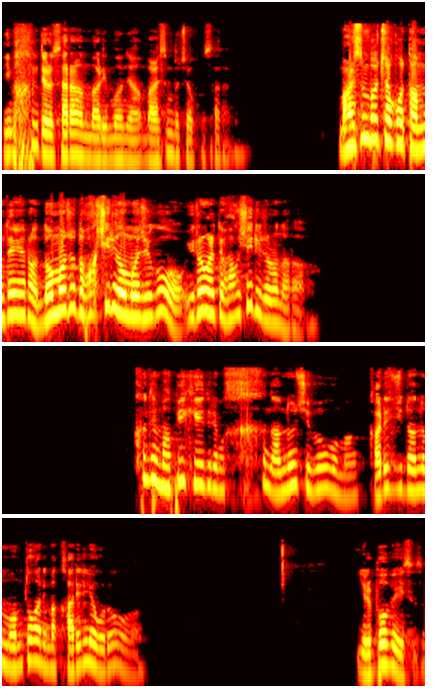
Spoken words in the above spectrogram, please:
네 마음대로 살아라는 말이 뭐냐? 말씀 붙잡고 살아. 말씀 붙잡고 담대해라. 넘어져도 확실히 넘어지고, 일어날 때 확실히 일어나라. 근데 막 PK들이 막, 남 눈치 보고, 막, 가리지도 않는 몸뚱아리 막 가리려고 그러고. 율법에 있어서.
